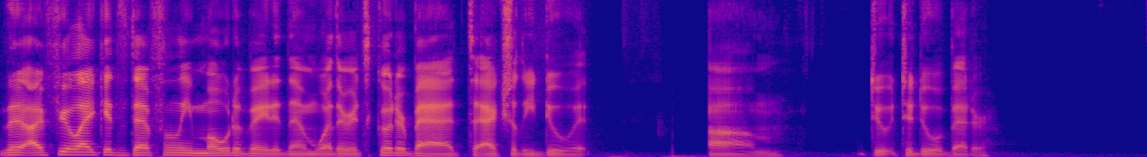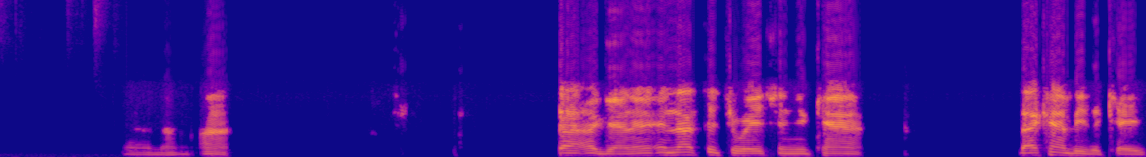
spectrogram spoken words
the, I feel like it's definitely motivated them, whether it's good or bad, to actually do it. Um, do to do it better. Yeah, uh, uh, that again in, in that situation you can't that can't be the case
